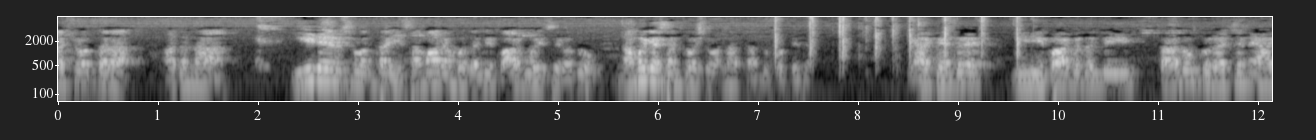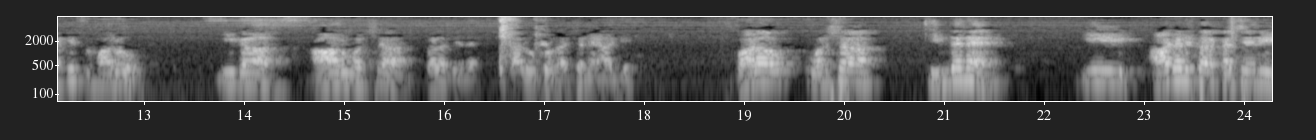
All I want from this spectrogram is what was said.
ಆಶೋತ್ತರ ಅದನ್ನ ಈಡೇರಿಸುವಂತ ಈ ಸಮಾರಂಭದಲ್ಲಿ ಭಾಗವಹಿಸಿರೋದು ನಮಗೆ ಸಂತೋಷವನ್ನ ತಂದುಕೊಟ್ಟಿದೆ ಯಾಕೆಂದ್ರೆ ಈ ಭಾಗದಲ್ಲಿ ತಾಲೂಕು ರಚನೆ ಆಗಿ ಸುಮಾರು ಈಗ ಆರು ವರ್ಷ ಕಳೆದಿದೆ ತಾಲೂಕು ರಚನೆ ಆಗಿ. ಬಹಳ ವರ್ಷ ಹಿಂದೆನೆ ಈ ಆಡಳಿತ ಕಚೇರಿ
